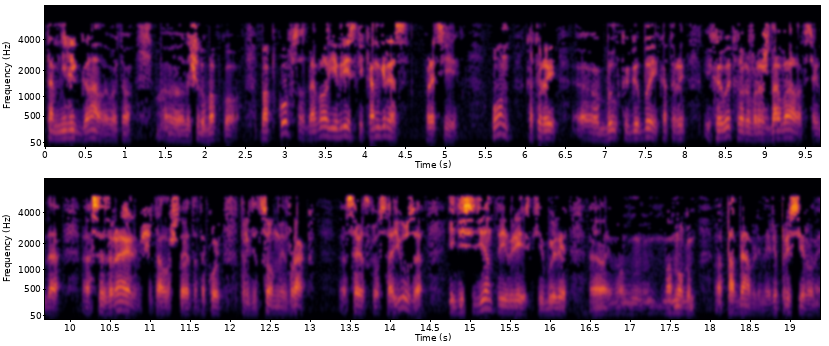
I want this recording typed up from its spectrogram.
там нелегалы у этого, значит, у Бабкова. Бабков создавал еврейский конгресс в России. Он, который э, был КГБ, который, и КГБ, который враждовала всегда э, с Израилем, считала, что это такой традиционный враг э, Советского Союза, и диссиденты еврейские были во многом подавлены, репрессированы.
